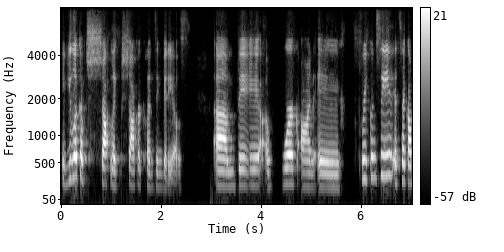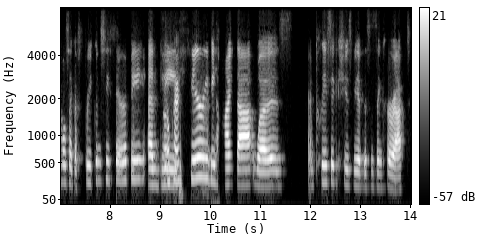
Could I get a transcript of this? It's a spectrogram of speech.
if you look up shot like chakra cleansing videos um, they uh, work on a frequency it's like almost like a frequency therapy and the okay. theory behind that was and please excuse me if this is incorrect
